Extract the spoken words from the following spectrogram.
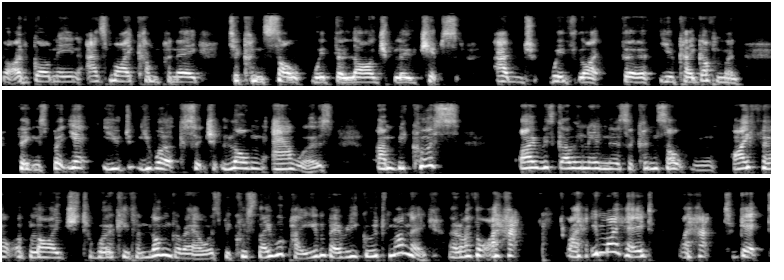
but I've gone in as my company to consult with the large blue chips and with like the UK government things. But yet you you work such long hours, and um, because I was going in as a consultant, I felt obliged to work even longer hours because they were paying very good money. And I thought I had, I, in my head, I had to get,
